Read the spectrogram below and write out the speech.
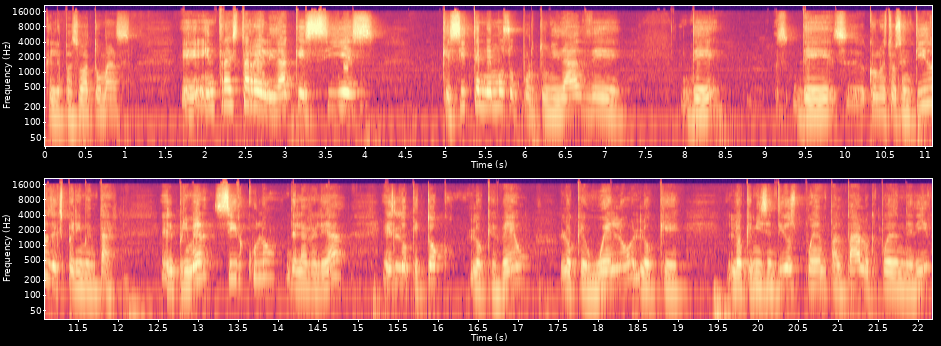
que le pasó a Tomás, eh, entra esta realidad que sí es, que sí tenemos oportunidad de, de, con nuestros sentidos de experimentar. El primer círculo de la realidad es lo que toco, lo que veo, lo que huelo, lo que, lo que mis sentidos pueden palpar, lo que pueden medir.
